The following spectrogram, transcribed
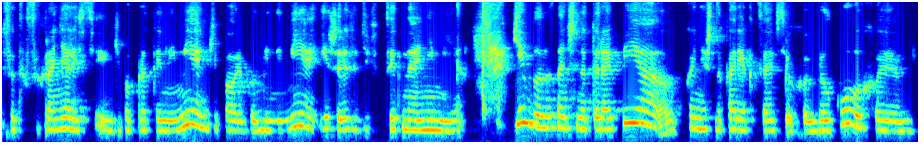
сохранялись гипопротеинемия, гипоальбуминемия и железодефицитная анемия. Ей была назначена терапия, конечно, коррекция всех белковых и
